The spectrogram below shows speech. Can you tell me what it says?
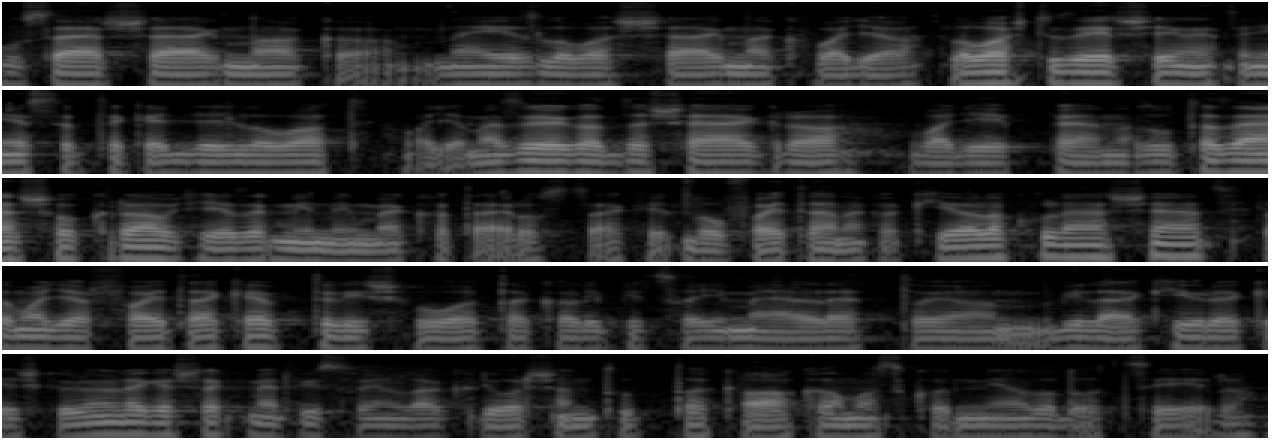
huszárságnak, a nehéz lovasságnak, vagy a lovastüzérségnek tenyésztettek egy-egy lovat, vagy a mezőgazdaságra, vagy éppen az utazásokra, úgyhogy ezek mind még meghatározták egy lófajtának a kialakulását. A magyar fajták ebből is voltak a lipicai mellett olyan világhírűek és különlegesek, mert viszonylag gyorsan tudtak alkalmazkodni az adott célra.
